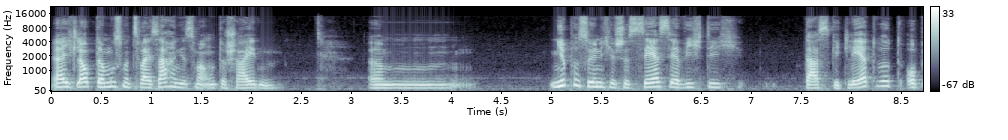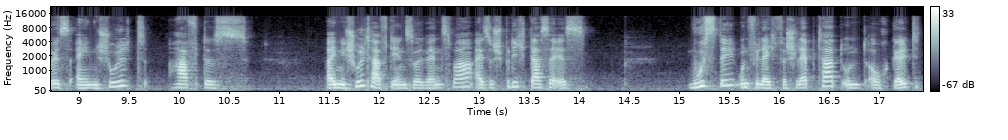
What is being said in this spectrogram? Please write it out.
Ja, ich glaube, da muss man zwei Sachen jetzt mal unterscheiden. Ähm, mir persönlich ist es sehr, sehr wichtig, dass geklärt wird, ob es ein schuldhaftes, eine schuldhafte Insolvenz war, also sprich, dass er es wusste und vielleicht verschleppt hat und auch Geld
